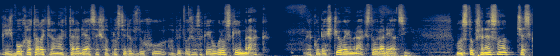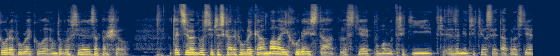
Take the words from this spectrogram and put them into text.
když bouchla ta elektrárna, tak ta radiace šla prostě do vzduchu a vytvořil se takový obrovský mrak, jako dešťový mrak s tou radiací. On se to přenesl na Českou republiku a tam to prostě zapršelo. A teď si vem prostě Česká republika, malý chudej stát, prostě pomalu třetí, tři, země třetího světa, prostě.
